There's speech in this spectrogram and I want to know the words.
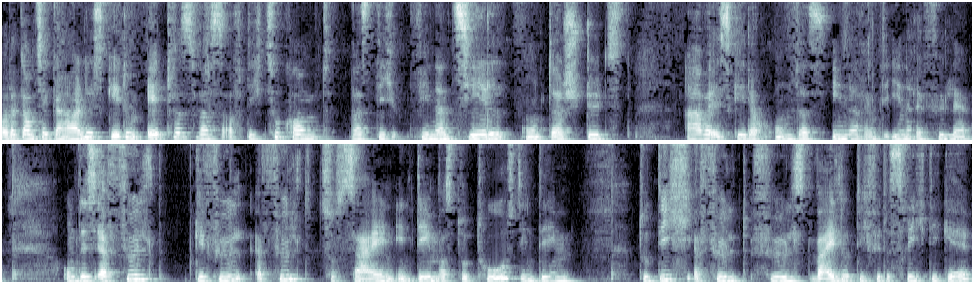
oder ganz egal. Es geht um etwas, was auf dich zukommt, was dich finanziell unterstützt. Aber es geht auch um das Innere, um die innere Fülle, um das erfüllt Gefühl, erfüllt zu sein in dem, was du tust, in dem du dich erfüllt fühlst, weil du dich für das Richtige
